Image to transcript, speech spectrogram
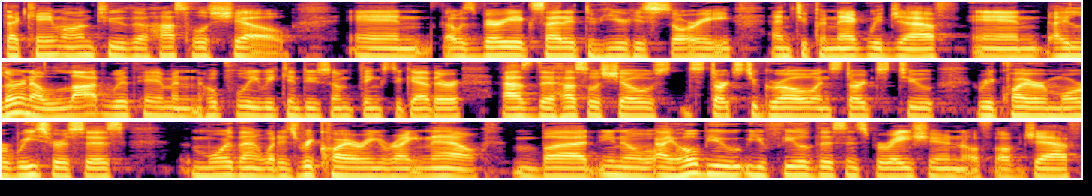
that came onto the Hustle show. And I was very excited to hear his story and to connect with Jeff. And I learned a lot with him, and hopefully, we can do some things together as the Hustle Show starts to grow and starts to require more resources more than what is requiring right now. But you know, I hope you you feel this inspiration of of Jeff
